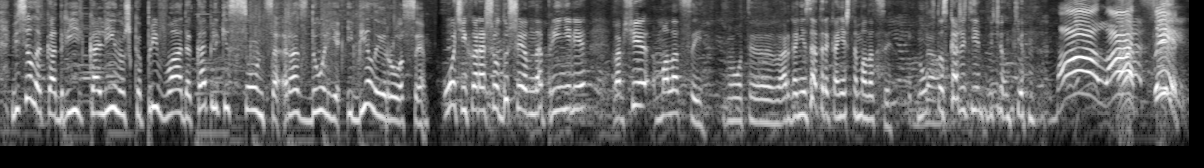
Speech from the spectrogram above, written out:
– «Веселая кадриль», «Калинушка», «Привада», «Капельки солнца», «Раздолье» и «Белые росы». Очень хорошо, душевно приняли. Вообще молодцы. Вот, э, организаторы, конечно, молодцы. Ну, да. что скажете, девчонки? Молодцы!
